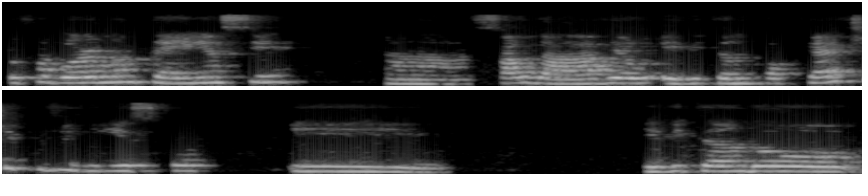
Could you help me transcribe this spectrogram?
por favor, mantenha-se ah, saudável, evitando qualquer tipo de risco e evitando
